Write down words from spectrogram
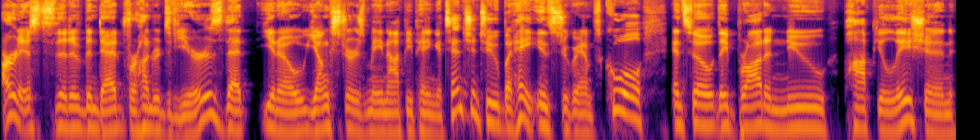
artists that have been dead for hundreds of years that, you know, youngsters may not be paying attention to, but hey, Instagram's cool. And so they brought a new population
